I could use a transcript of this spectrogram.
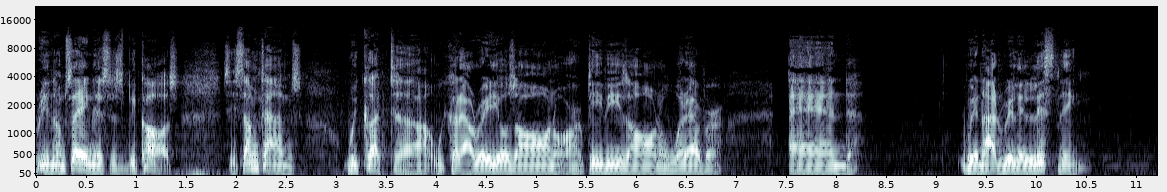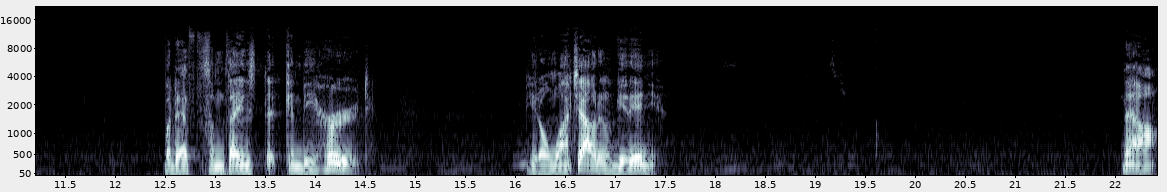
Reason I'm saying this is because, see, sometimes we cut uh, we cut our radios on or TVs on or whatever, and we're not really listening. But there's some things that can be heard. If you don't watch out, it'll get in you. Now,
